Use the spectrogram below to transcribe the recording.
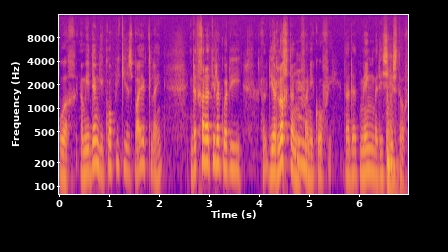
hoog. Nou jy dink die koppietjie is baie klein. En dit gaan natuurlik oor die deurligting mm. van die koffie dat dit meng met die suurstof.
